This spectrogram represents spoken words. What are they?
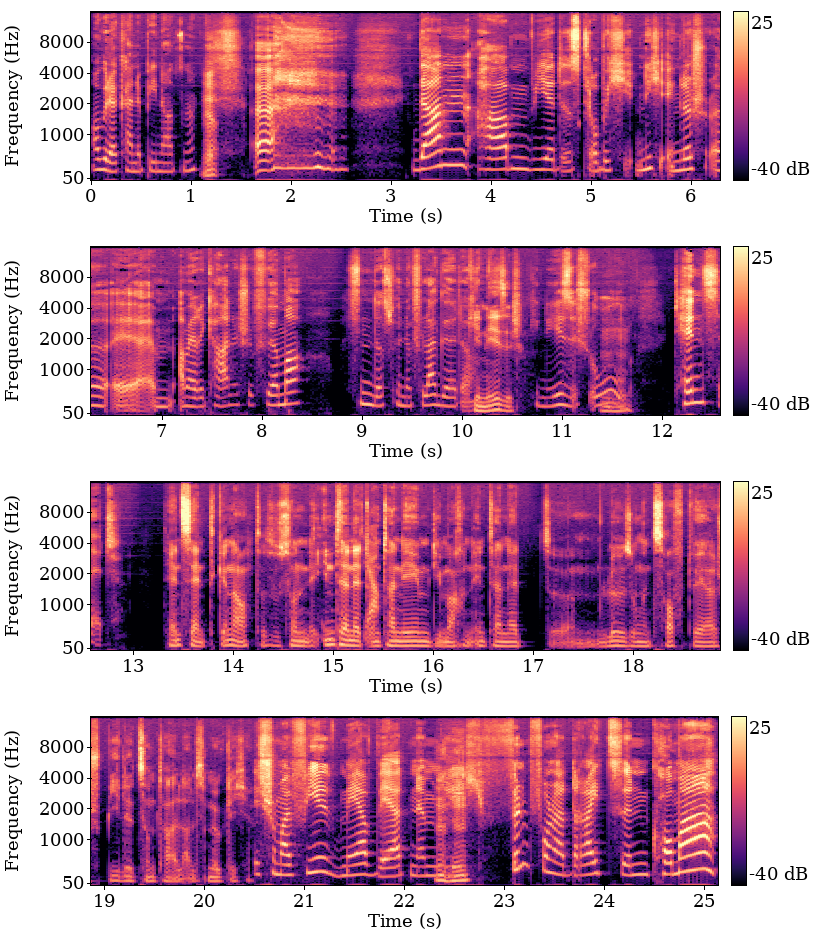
Auch wieder keine Peanuts, ne? Ja. Äh, dann haben wir, das glaube ich nicht Englisch, äh, äh, amerikanische Firma. Was ist denn das für eine Flagge da? Chinesisch. Chinesisch, oh. Mhm. Tencent. Tencent, genau. Das ist so ein Tencent, Internetunternehmen, ja. die machen Internetlösungen, ähm, Software, Spiele zum Teil, alles Mögliche. Ist schon mal viel mehr wert, nämlich mhm. 513,0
